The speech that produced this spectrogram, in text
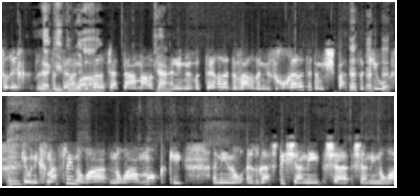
צריך להגיד, לוותר, אני וואו. זוכרת שאתה אמרת, כן. אני מוותר על הדבר הזה, אני זוכרת את המשפט הזה, כי הוא, כי הוא נכנס לי נורא, נורא עמוק, כי אני נור, הרגשתי שאני, ש, שאני נורא,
